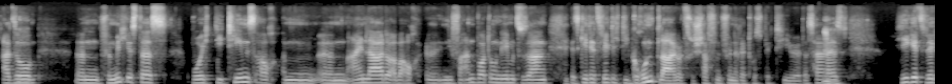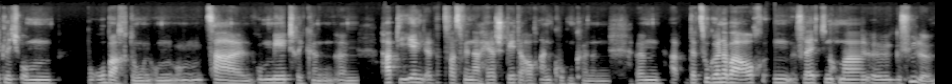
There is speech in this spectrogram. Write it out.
Also mhm. ähm, für mich ist das, wo ich die Teams auch ähm, ähm, einlade, aber auch äh, in die Verantwortung nehme, zu sagen, es geht jetzt wirklich die Grundlage zu schaffen für eine Retrospektive. Das mhm. heißt, mhm. hier geht es wirklich um Beobachtungen, um, um Zahlen, um Metriken, ähm, habt ihr irgendetwas, was wir nachher später auch angucken können? Ähm, dazu gehören aber auch ähm, vielleicht nochmal äh, Gefühle.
